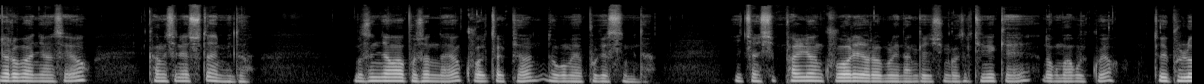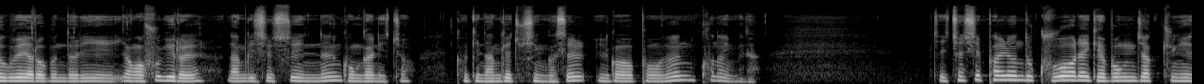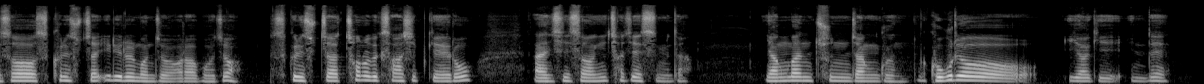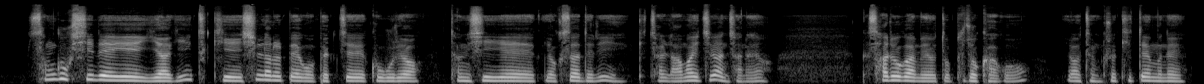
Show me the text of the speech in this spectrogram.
여러분 안녕하세요. 강신의 수다입니다. 무슨 영화 보셨나요? 9월달 편 녹음해 보겠습니다. 2018년 9월에 여러분이 남겨주신 것을 뒤늦게 녹음하고 있고요. 저희 블로그에 여러분들이 영화 후기를 남기실 수 있는 공간이 있죠. 거기 남겨주신 것을 읽어보는 코너입니다. 2018년도 9월의 개봉작 중에서 스크린 숫자 1위를 먼저 알아보죠. 스크린 숫자 1540개로 안시성이 차지했습니다. 양만춘 장군, 고구려 이야기인데 삼국 시대의 이야기, 특히 신라를 빼고 백제, 고구려 당시의 역사들이 잘 남아있지가 않잖아요. 그 사료가 매우 또 부족하고 여하튼 그렇기 때문에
